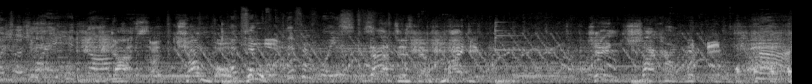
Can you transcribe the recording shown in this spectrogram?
It shows you where to hit them. That's a jumbo Except bull. different voices. That is the mighty one. King Shaka would be Uh,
